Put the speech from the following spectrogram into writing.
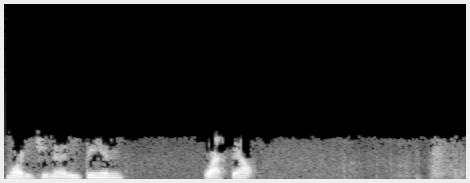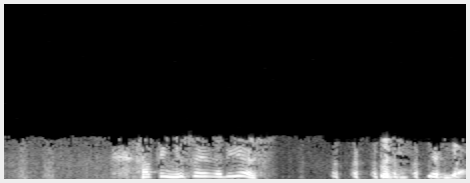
Marty Jannetty being whacked out? How can you say that he is? yeah,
